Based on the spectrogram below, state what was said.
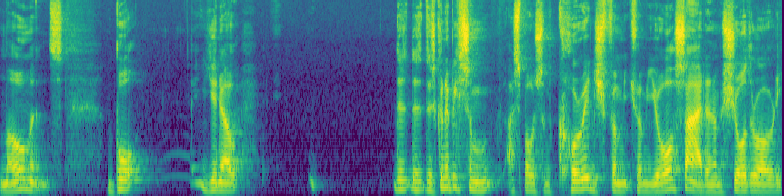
moments. But, you know, there- there- there's going to be some, I suppose, some courage from, from your side, and I'm sure there already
